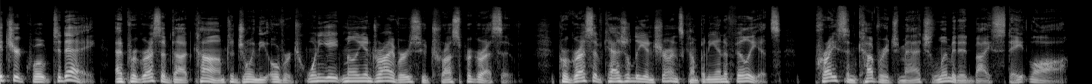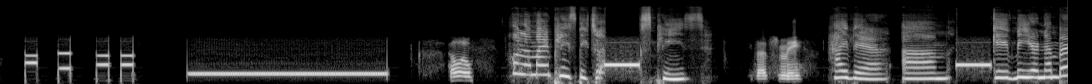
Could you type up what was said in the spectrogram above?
Get your quote today at progressive.com to join the over 28 million drivers who trust Progressive. Progressive Casualty Insurance Company and Affiliates. Price and coverage match limited by state law. Hello, Hold on, may I please speak to please? that's me. Hi there. Um, gave me your number,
